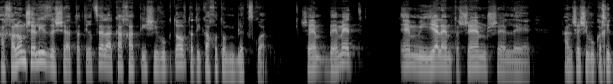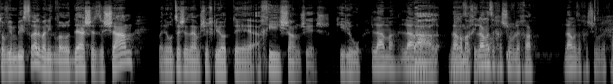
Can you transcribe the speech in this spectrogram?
החלום שלי זה שאתה תרצה לקחת איש שיווק טוב, אתה תיקח אותו מבלק סקוואד. שהם באמת, הם יהיה להם את השם של אה, אנשי שיווק הכי טובים בישראל, ואני כבר יודע שזה שם, ואני רוצה שזה ימשיך להיות uh, הכי שם שיש. כאילו... למה? למה? בר, למה, זה, למה זה חשוב לך? למה זה חשוב לך?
